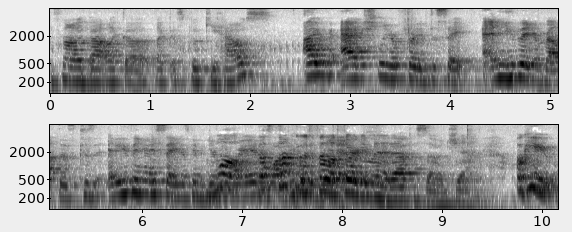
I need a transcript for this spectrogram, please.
it's not about like a like a spooky house. I'm actually afraid to say anything about this because anything I say is going to give well, it away. I that's not going to to fill a read it. thirty minute episode, Jen. Okay,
